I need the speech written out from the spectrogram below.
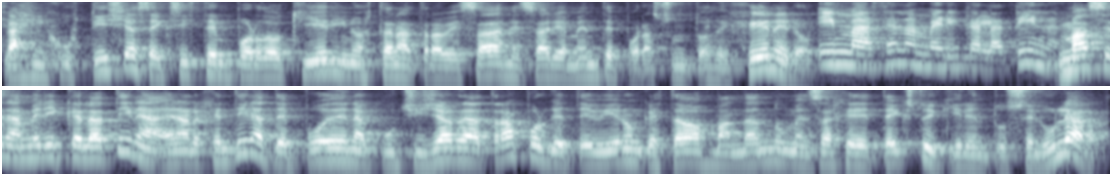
Las injusticias existen por doquier y no están atravesadas necesariamente por asuntos de género. Y más en América Latina. Más en América Latina. En Argentina te pueden acuchillar de atrás porque te vieron que estabas mandando un mensaje de texto y quieren tu celular.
